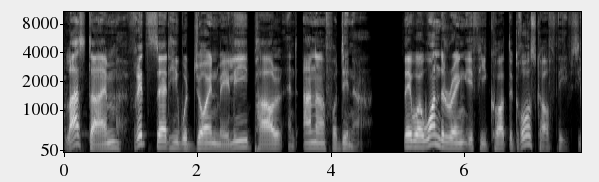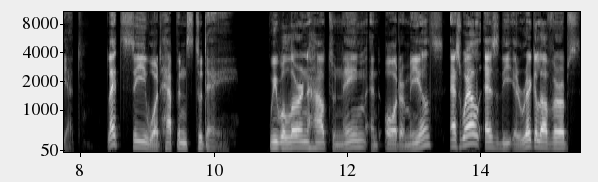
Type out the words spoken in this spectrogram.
Last time, Fritz said he would join Meili, Paul, and Anna for dinner. They were wondering if he caught the Großkauf thieves yet. Let's see what happens today. We will learn how to name and order meals, as well as the irregular verbs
